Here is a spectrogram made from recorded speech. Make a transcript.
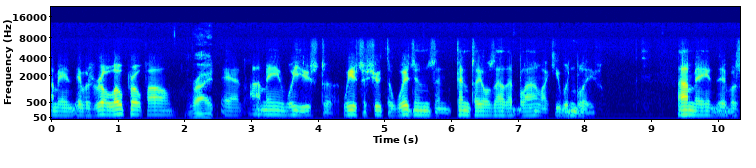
I mean, it was real low profile. Right. And I mean, we used to we used to shoot the widgeons and pintails out of that blind like you wouldn't believe. I mean, it was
